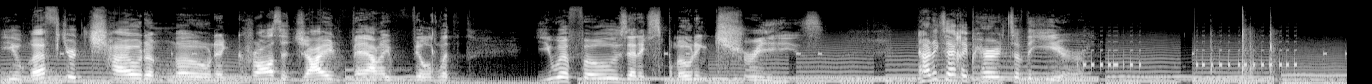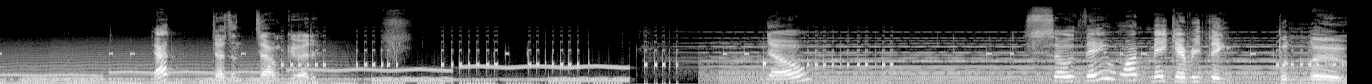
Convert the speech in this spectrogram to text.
You left your child alone and crossed a giant valley filled with UFOs and exploding trees. Not exactly parents of the year. That doesn't sound good. No. So they want make everything blue.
